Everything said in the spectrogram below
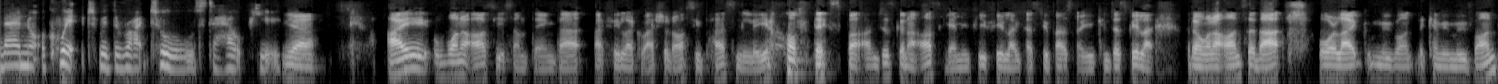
they're not equipped with the right tools to help you. Yeah. I want to ask you something that I feel like I should ask you personally of this, but I'm just gonna ask you, and if you feel like that's too personal, you can just be like, I don't want to answer that, or like move on. Can we move on?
